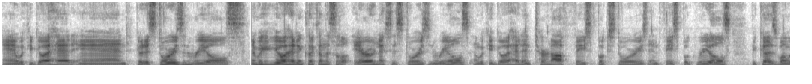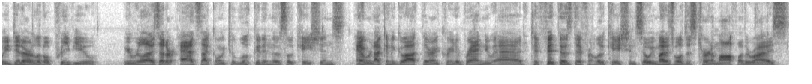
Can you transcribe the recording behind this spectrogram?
And we could go ahead and go to Stories and Reels. And we could go ahead and click on this little arrow next to Stories and Reels. And we could go ahead and turn off Facebook Stories and Facebook Reels because when we did our little preview, we realize that our ad's not going to look good in those locations and we're not going to go out there and create a brand new ad to fit those different locations so we might as well just turn them off otherwise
